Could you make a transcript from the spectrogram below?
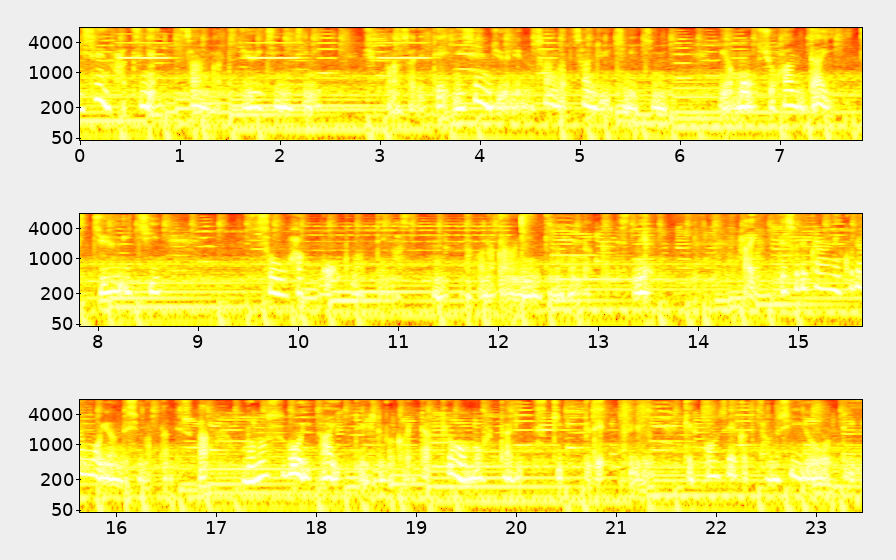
う？2008年3月11日に出版されて2010年の3月31日にはもう初版第11総発行となっています、うん、なかなかの人気の本だったんですね。はい、でそれからねこれはもう読んでしまったんですが「ものすごい愛」という人が書いた「今日も2人スキップで」という結婚生活楽しいよっていう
